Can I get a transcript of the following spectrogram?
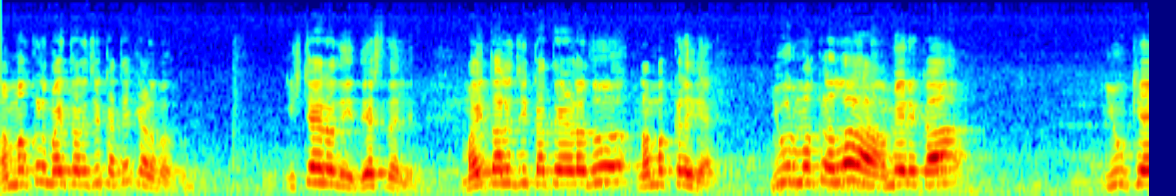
ನಮ್ಮ ಮಕ್ಕಳು ಮೈಥಾಲಜಿ ಕತೆ ಕೇಳಬೇಕು. ಇಷ್ಟೇ ಇರೋದು ಈ ದೇಶದಲ್ಲಿ. ಮೈಥಾಲಜಿ ಕತೆ ಹೇಳೋದು ನಮ್ಮ ಮಕ್ಕಳಿಗೆ. ಇವ್ರ ಮಕ್ಕಳೆಲ್ಲ ಅಮೇರಿಕಾ ಯು ಕೆ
